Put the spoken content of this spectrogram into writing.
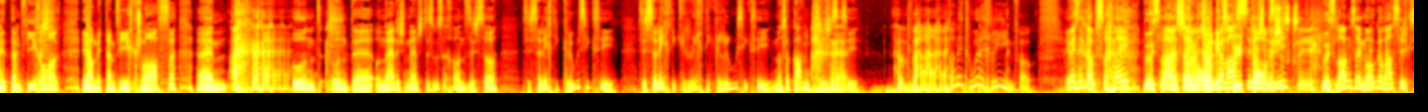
mit dem Viech auch habe. Ich habe mit dem Viech geschlafen. Ähm, und, und, äh, und dann ist, dann ist das rausgekommen. Es ist so, ist so richtig grusig gewesen. Es ist so richtig, richtig grusig gewesen. Noch so ganz ist es gewesen. Und auch nicht hure klein im Fall. Ich weiß nicht, ob es so klein, weil es langsam im Augenwasser war. Weil es langsam im Augenwasser war, ist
